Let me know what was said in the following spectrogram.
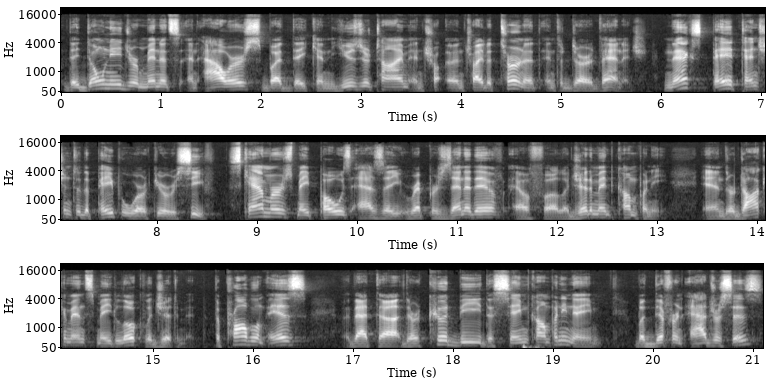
they don't need your minutes and hours, but they can use your time and, tr and, try to turn it into their advantage. Next, pay attention to the paperwork you receive. Scammers may pose as a representative of a legitimate company, and their documents may look legitimate. The problem is that uh, there could be the same company name, but different addresses,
